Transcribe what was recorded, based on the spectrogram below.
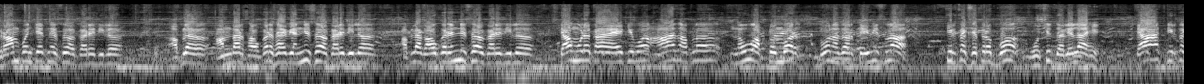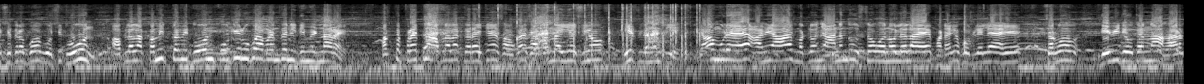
ग्रामपंचायतने सहकार्य दिलं. आपलं आमदार सावकार साहेब यांनी सहकार्य दिलं. आपल्या गावकऱ्यांनी सहकार्य दिलं. त्यामुळे काय आहे की बा आज आपलं नऊ ऑक्टोंबर दोन हजार तेवीसला तीर्थक्षेत्र ब घोषित झालेलं आहे. त्या तीर्थक्षेत्र ब घोषित होऊन आपल्याला कमीत कमी दोन कोटी रुपयापर्यंत निधी मिळणार आहे. फक्त प्रयत्न आपल्याला करायचे आहे. सावकार साहेबांना यश येऊ हीच विनंती आहे. त्यामुळे आम्ही आज म्हटलं म्हणजे आनंद उत्सव बनवलेला आहे फटाके फोडलेले आहे. सर्व देवी देवतांना हार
